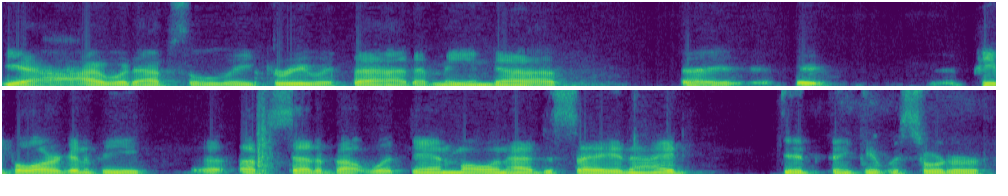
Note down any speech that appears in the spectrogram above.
Yeah, I would absolutely agree with that. I mean, uh, uh, people are going to be uh, upset about what Dan Mullen had to say, and I did think it was sort of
